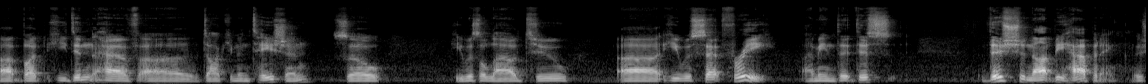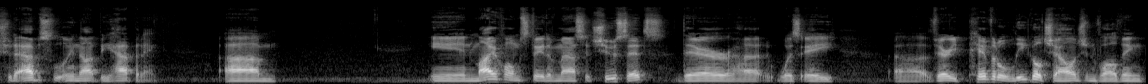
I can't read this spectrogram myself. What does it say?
uh, but he didn't have uh, documentation, so he was allowed to. Uh, he was set free. I mean, th- this this should not be happening. This should absolutely not be happening. Um, in my home state of Massachusetts, there uh, was a uh, very pivotal legal challenge involving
